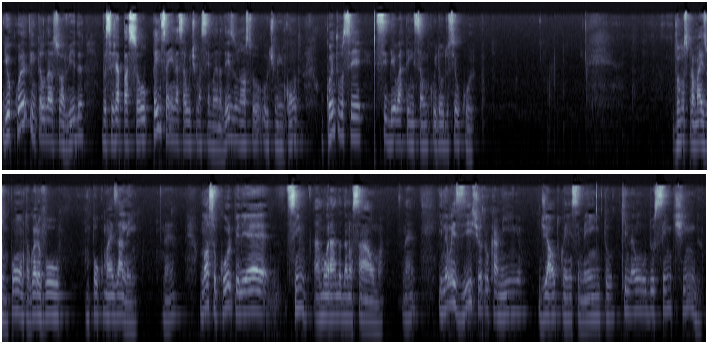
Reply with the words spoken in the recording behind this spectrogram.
E o quanto então na sua vida você já passou, pensa aí nessa última semana, desde o nosso último encontro, o quanto você se deu atenção, cuidou do seu corpo. Vamos para mais um ponto. Agora eu vou um pouco mais além. Né? O nosso corpo ele é sim a morada da nossa alma, né? E não existe outro caminho de autoconhecimento que não o do sentindo.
